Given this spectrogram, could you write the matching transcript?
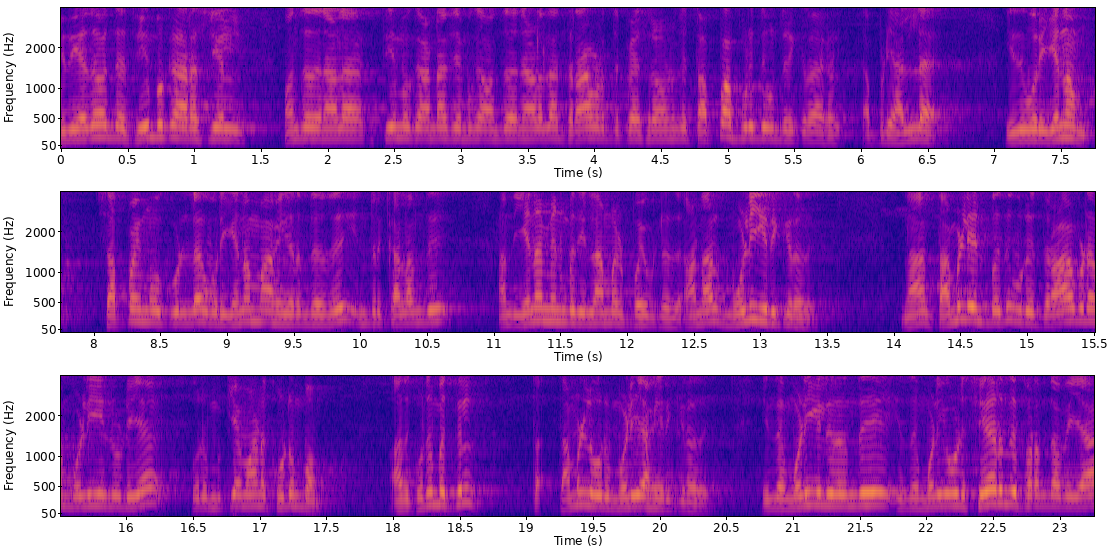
இது ஏதோ இந்த திமுக அரசியல் வந்ததுனால திமுக அண்ணா திமுக வந்ததுனால தான் திராவிடத்தை பேசுகிறவனுக்கு தப்பாக புரிந்து கொண்டிருக்கிறார்கள். அப்படி அல்ல. இது ஒரு இனம். சப்பை மூக்குள்ள ஒரு இனமாக இருந்தது. இன்று கலந்து அந்த இனம் என்பது இல்லாமல் போய்விட்டது. ஆனால் மொழி இருக்கிறது. நான் தமிழ் என்பது ஒரு திராவிட மொழியினுடைய ஒரு முக்கியமான குடும்பம். அது குடும்பத்தில் த தமிழ் ஒரு மொழியாக இருக்கிறது. இந்த மொழியிலிருந்து இந்த மொழியோடு சேர்ந்து பிறந்தவையா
